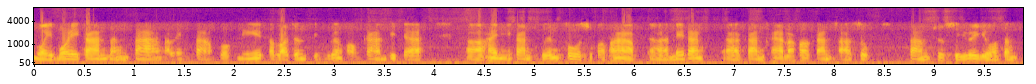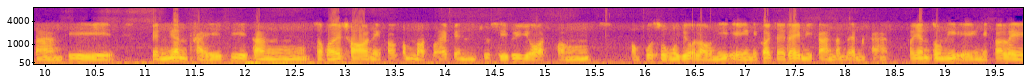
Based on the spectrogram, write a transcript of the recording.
หน่วยบริการต่างๆอะไรต่างๆพวกนี้ตลอดจนถึงเรื่องของการที่จะให้มีการฟื้นฟูสุขภาพในด้านการแพทย์แล้วก็การสาธารณสุขตามชุดสีประโยชน์ต่าง ๆ ที่เป็นเงื่อนไขที่ทางสปชเนี่ยเขากำหนดไว้เป็นชุดสีประโยชน์ของของผู้สูงอายุเหล่านี้เองเนี่ยก็จะได้มีการดำเนินการ เพราะฉะนั้นตรงนี้เองเนี่ยก็เลย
